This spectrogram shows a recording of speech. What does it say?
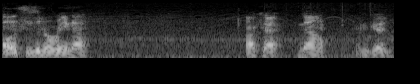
Oh, this is an arena. Okay, no, I'm good.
